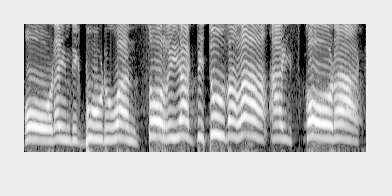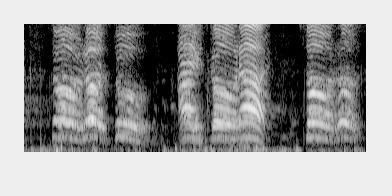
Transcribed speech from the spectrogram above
oraindik buruan zorriak ditudala, aizkorak! Zorroztu, aizkorak, zorroztu.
